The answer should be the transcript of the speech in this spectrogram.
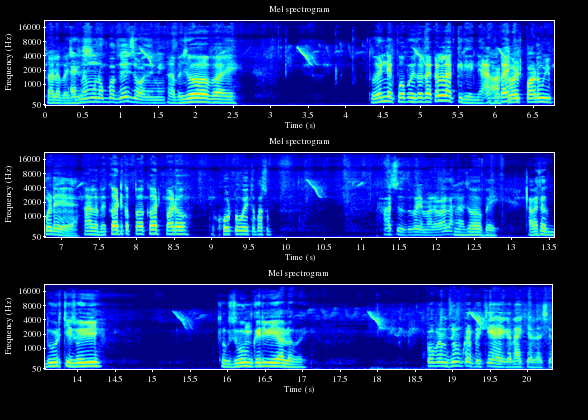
ચાલો થી ભાઈ નમૂનો બબ જોઈ જાઓ તમે હા ભાઈ જો ભાઈ. તો એને પોપૈયું તોડતા કલાક કરીએ ને આખું કટ પાડવું પડે. હાલો ભાઈ કટ કટ પાડો. ખોટું હોય તો પાછું હાસુ ભાઈ મારા વાલા. હા જો ભાઈ હવે તો દૂરથી જોઈ તો ઝૂમ કરવી હાલો ભાઈ. પ્રોબ્લેમ ઝૂમ કર પછી ક્યાં કે નાખેલા છે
